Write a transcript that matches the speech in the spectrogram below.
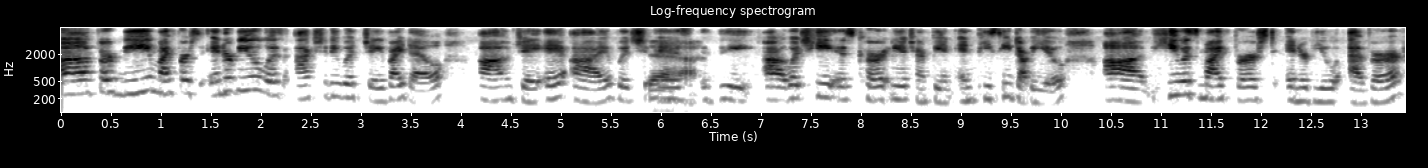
Uh, for me, my first interview was actually with Jai Vidal, um, JAI, which yeah. is the uh, which he is currently a champion in PCW. Um, he was my first interview ever.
